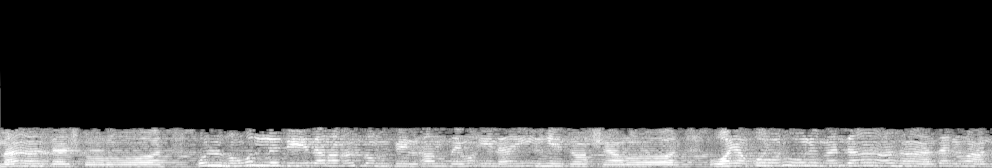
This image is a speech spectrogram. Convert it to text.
ما تشكرون. قل هو الذي ذرأكم في الأرض وإليه تحشرون. ويقولون متى هذا الوعد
